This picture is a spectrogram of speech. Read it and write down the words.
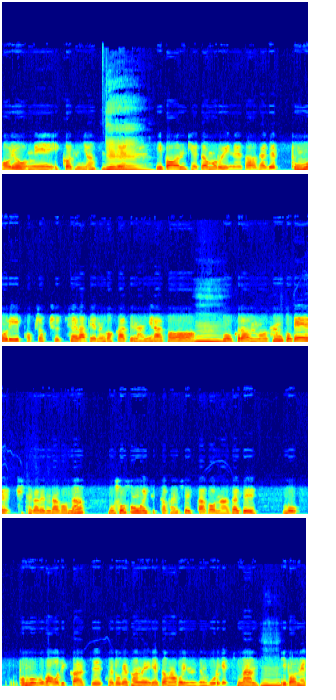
어려움이 있거든요. 예. 이번 개정으로 인해서 사실 동물이 법적 주체가 되는 것까지는 아니라서 음. 뭐 그런 뭐 상속의 주체가 된다거나 뭐 소송을 직접 할 수 있다거나 사실 뭐 법무부가 어디까지 제도 개선을 예정하고 있는지는 모르겠지만 음. 이번에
